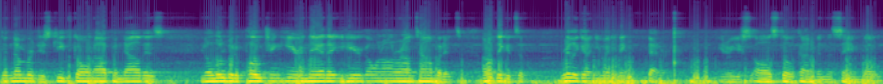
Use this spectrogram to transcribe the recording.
the number just keeps going up, and now there's you know a little bit of poaching here and there that you hear going on around town, but it's I don't think it's a, really gotten you anything better. You know, you're all still kind of in the same boat.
